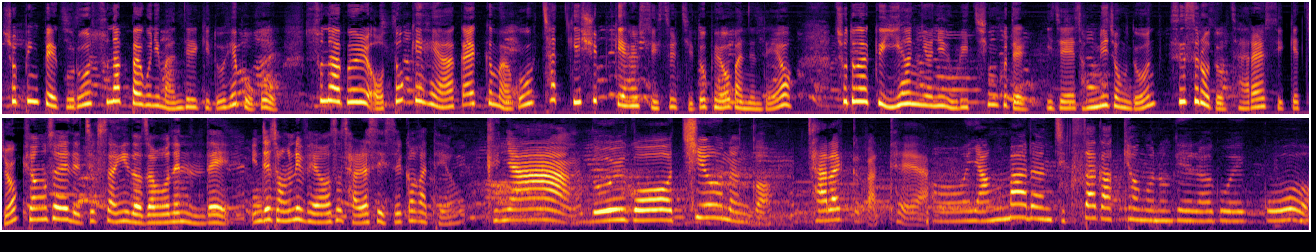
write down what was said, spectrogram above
쇼핑백으로 수납 바구니 만들기도 해보고 수납을 어떻게 해야 깔끔하고 찾기 쉽게 할 수 있을지도 배워봤는데요. 초등학교 2학년인 우리 친구들 이제 정리정돈 스스로도 잘할 수 있겠죠? 평소에 내 책상이 너저분했는데 이제 정리 배워서 잘할 수 있을 것 같아요. 그냥 놀고 치우는 거 잘할 것 같아요. 어, 양말은 직사각형으로 개라고 했고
